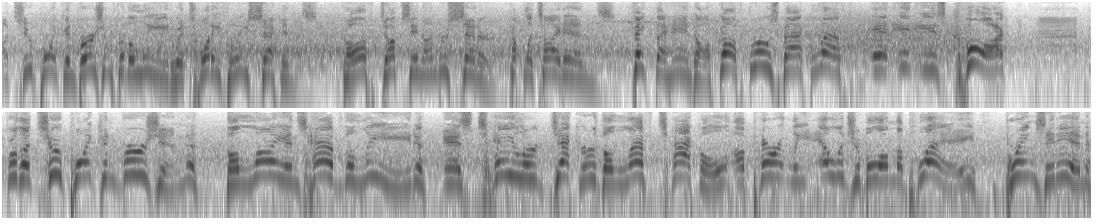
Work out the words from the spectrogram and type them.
A two point conversion for the lead with 23 seconds. Goff ducks in under center. Couple of tight ends. Fake the handoff. Goff throws back left, and it is caught for the two point conversion. The Lions have the lead as Taylor Decker, the left tackle, apparently eligible on the play, brings it in.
